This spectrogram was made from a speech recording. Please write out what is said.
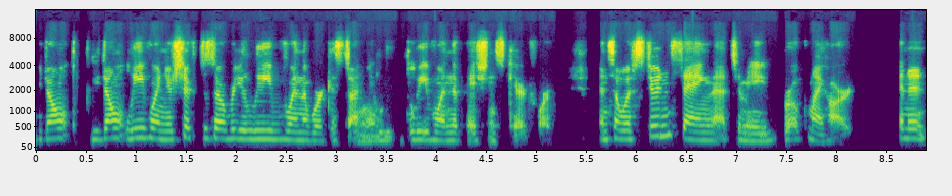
you don't, you don't leave when your shift is over. You leave when the work is done. You leave when the patient's cared for. And so a student saying that to me broke my heart. And it,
